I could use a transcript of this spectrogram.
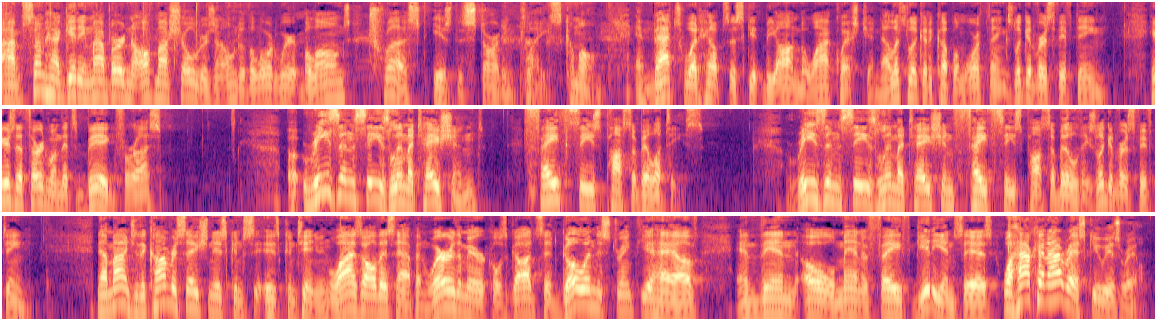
I'm somehow getting my burden off my shoulders and onto the Lord where it belongs. Trust is the starting place. Come on. And that's what helps us get beyond the why question. Now let's look at a couple more things. Look at verse 15. Here's the third one that's big for us. Uh, reason sees limitations, faith sees possibilities. Reason sees limitation, faith sees possibilities. Look at verse 15. Now, mind you, the conversation is, con- is continuing. Why has all this happened? Where are the miracles? God said, Go in the strength you have. And then, oh, man of faith, Gideon says, Well, how can I rescue Israel?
